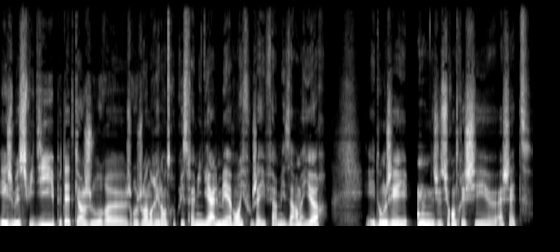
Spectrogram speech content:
Et je me suis dit, peut-être qu'un jour, euh, je rejoindrai l'entreprise familiale, mais avant, il faut que j'aille faire mes armes ailleurs. Et donc, j'ai, je suis rentrée chez euh, Hachette,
